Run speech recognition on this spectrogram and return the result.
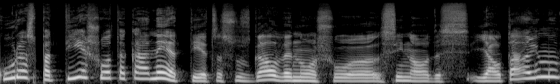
kuras pat tiešo tā kā neatiecas uz galveno šo sinodas jautājumu,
